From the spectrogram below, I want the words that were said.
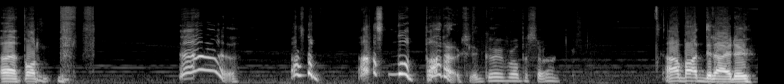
Uh, bottom. oh, that's not, that's not bad actually. Go rob us around. How bad did I do?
